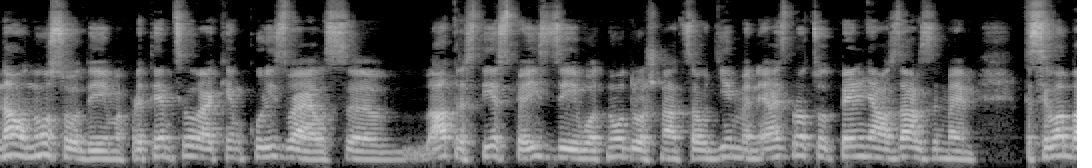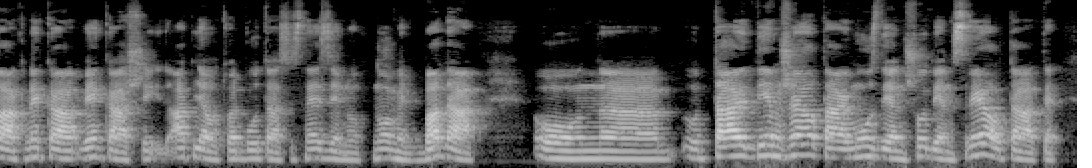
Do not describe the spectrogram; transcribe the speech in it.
nav nosodījuma pret tiem cilvēkiem, kur izvēlas atrast iespēju izdzīvot, nodrošināt savu ģimeni, aizbraucot peļņā uz ārzemēm. Tas ir labāk nekā vienkārši atļaut varbūt tās, es nezinu, nomirt badā. Uh, Un, uh, un tā ir, diemžēl, tā ir mūsdienu šodienas realitāte. Uh,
